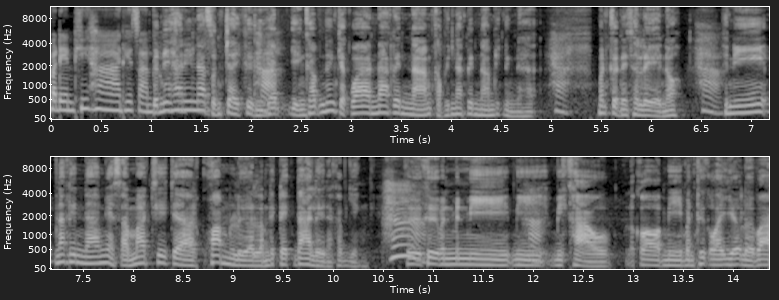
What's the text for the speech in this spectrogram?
ประเด็นที่ 5 ที่อาจารย์เป็นที่ห้านี่น่าสนใจคือค่ะครับหญิงครับเนื่องจากว่านาคเล่นน้ำกับพี่นาคเล่นน้ำนิดหนึ่งนะฮะค่ะมันเกิดในทะเลเนาะค่ะทีนี้นักเล่นน้ำเนี่ยสามารถที่จะคว่ำเรือลำเล็ก ๆ ได้เลยนะครับหญิงฮะคือคือมันมันมีมีค่ะมีข่าว แล้วก็มีบันทึกเอาไว้เยอะเลยว่า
